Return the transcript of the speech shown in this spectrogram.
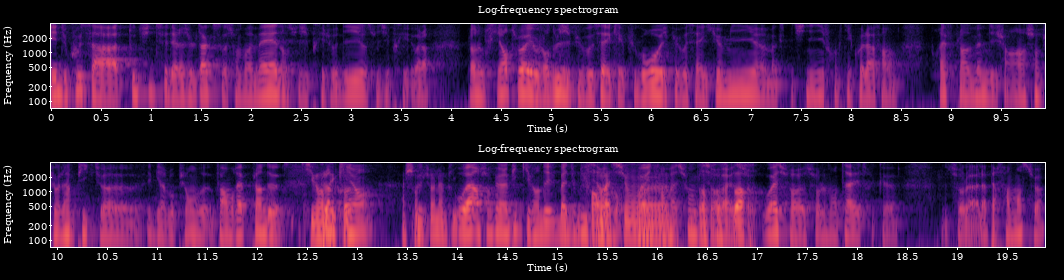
Et du coup, ça a tout de suite fait des résultats, que ce soit sur Mohamed, ensuite j'ai pris Jody, ensuite j'ai pris voilà, plein d'autres clients, tu vois. Et aujourd'hui, j'ai pu bosser avec les plus gros, j'ai pu bosser avec Yomi, euh, Max Piccinini, Franck Nicolas, enfin bref, plein de, même des champ- un champion olympique, tu vois, Edgar Gopion, enfin bref, plein de, qui plein de clients. Un champion olympique Ouais, un champion olympique qui vendait bah, du Une coup, un- formation, ouais, une euh, formation dans qui son sur, sport. sur- ouais, sur, sur le mental, les trucs, euh, sur la, la performance, tu vois.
